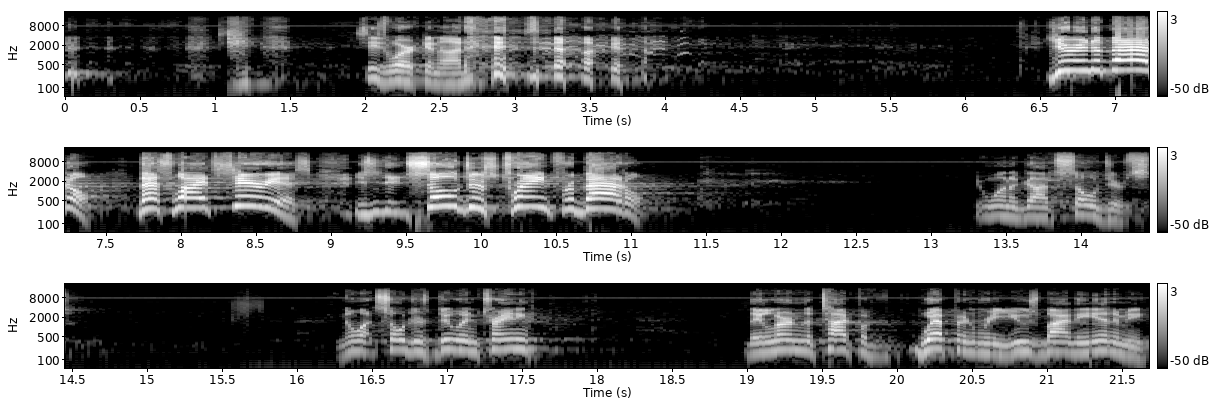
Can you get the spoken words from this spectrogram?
She's working on it. You're in a battle. That's why it's serious. Soldiers train for battle. You're one of God's soldiers. You know what soldiers do in training? They learn the type of weaponry used by the enemy.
